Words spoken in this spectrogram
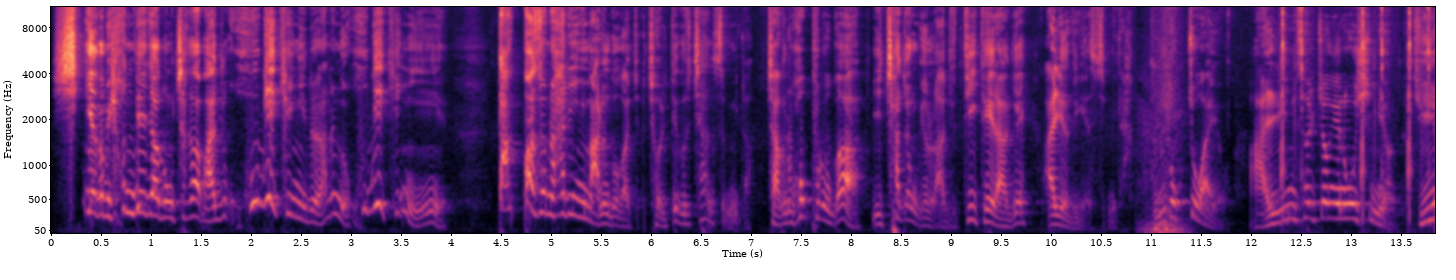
쉽게 가면 현대자동차가 아주 호객행위를 하는 거예요. 호객행위. 딱 봐서는 할인이 많은 것 같죠. 절대 그렇지 않습니다. 자, 그럼 호프로가 이 차종별로 아주 디테일하게 알려드리겠습니다. 구독, 좋아요, 알림 설정해 놓으시면 뒤에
